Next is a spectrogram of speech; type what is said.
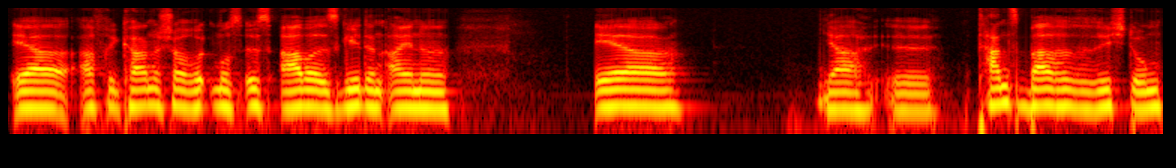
eher afrikanischer Rhythmus ist, aber es geht in eine eher, ja, äh, tanzbare Richtung.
